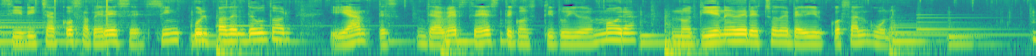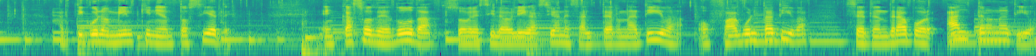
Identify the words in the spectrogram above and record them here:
si dicha cosa perece sin culpa del deudor y antes de haberse éste constituido en mora, no tiene derecho de pedir cosa alguna. Artículo 1507. En caso de duda sobre si la obligación es alternativa o facultativa, se tendrá por alternativa.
